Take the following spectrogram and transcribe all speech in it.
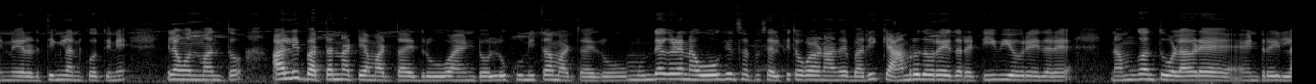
ಇನ್ನು ಎರಡು ತಿಂಗಳು ಅನ್ಕೋತೀನಿ. ಇಲ್ಲ, ಒಂದು ಮಂತು ಅಲ್ಲಿ ಭರತನಾಟ್ಯ ಮಾಡ್ತಾಯಿದ್ರು ಆ್ಯಂಡ್ ಡೊಳ್ಳು ಕುಣಿತ ಮಾಡ್ತಾಯಿದ್ರು ಮುಂದೆಗಡೆ ನಾವು ಹೋಗಿ ಒಂದು ಸ್ವಲ್ಪ ಸೆಲ್ಫಿ ತೊಗೊಳ್ಳೋಣ ಅಂದರೆ ಬರೀ ಕ್ಯಾಮ್ರದವರೇ ಇದ್ದಾರೆ ಟಿ ವಿಯವರೇ ಇದ್ದಾರೆ ನಮಗಂತೂ ಒಳಗಡೆ ಎಂಟ್ರಿ ಇಲ್ಲ.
